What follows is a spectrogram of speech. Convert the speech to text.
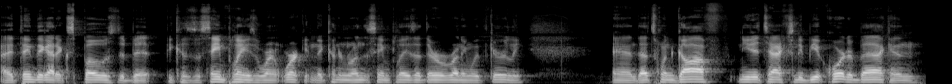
I think they got exposed a bit because the same plays weren't working. They couldn't run the same plays that they were running with Gurley. And that's when Goff needed to actually be a quarterback and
